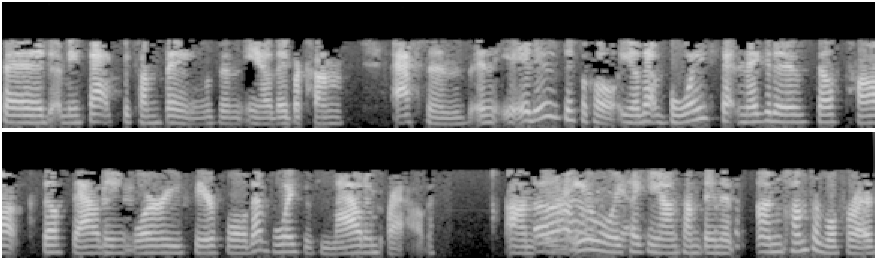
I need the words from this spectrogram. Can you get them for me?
said. I mean, facts become things, and you know they become actions and it is difficult you know that voice that negative self talk self doubting mm-hmm. worry fearful that voice is loud and proud um oh, and even when we're yes. taking on something that's uncomfortable for us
